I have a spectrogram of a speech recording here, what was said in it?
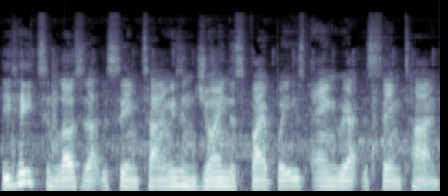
He hates and loves it at the same time. He's enjoying this fight, but he's angry at the same time.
